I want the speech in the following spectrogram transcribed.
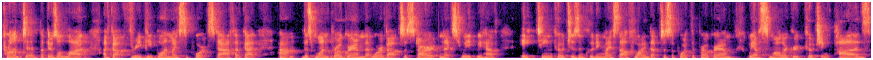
prompted, but there's a lot. I've got three people on my support staff. I've got um, this one program that we're about to start next week. We have 18 coaches, including myself, lined up to support the program. We have smaller group coaching pods.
